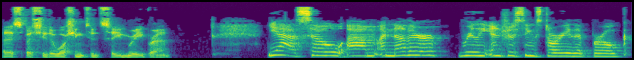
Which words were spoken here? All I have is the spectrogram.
especially the Washington team rebrand. Yeah. So um, another really interesting story that broke.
